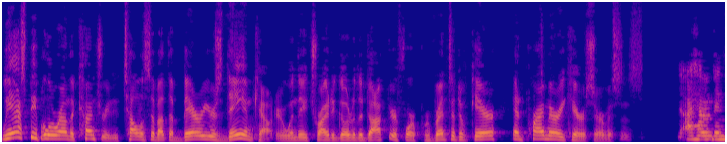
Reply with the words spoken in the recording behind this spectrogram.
We asked people around the country to tell us about the barriers they encounter when they try to go to the doctor for preventative care and primary care services. I haven't been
